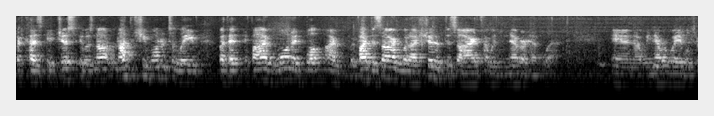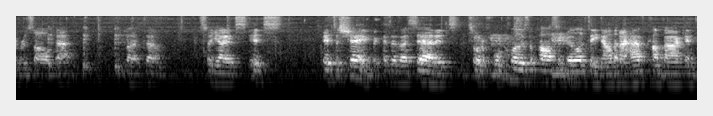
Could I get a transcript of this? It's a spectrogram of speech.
because it just, it was not, not that she wanted to leave, but that if I wanted well, I, if I desired what I should have desired, I would never have left. And uh, we never were able to resolve that. But, um, so yeah, it's, it's, it's a shame because as I said, it's sort of foreclosed the possibility now that I have come back and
